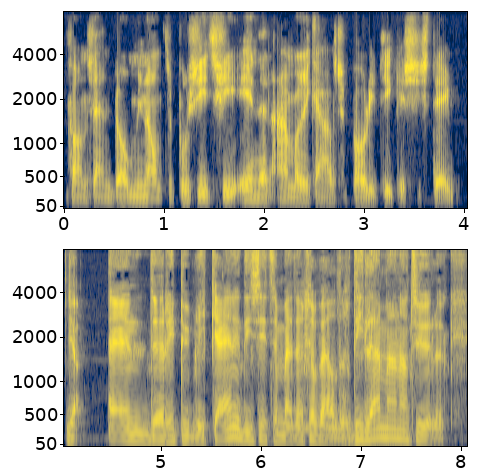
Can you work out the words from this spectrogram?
van zijn dominante positie in het Amerikaanse politieke systeem. ja. En de Republikeinen die zitten met een geweldig dilemma natuurlijk.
